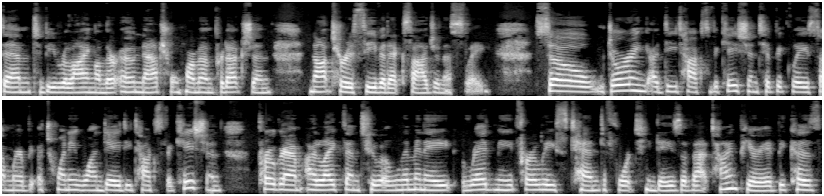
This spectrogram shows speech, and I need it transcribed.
them to be relying on their own natural hormone production, not to receive it exogenously. So during a detoxification, typically somewhere a 21 day detoxification program, I like them to eliminate red meat for at least 10 to 14 days of that time period because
